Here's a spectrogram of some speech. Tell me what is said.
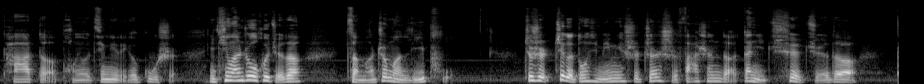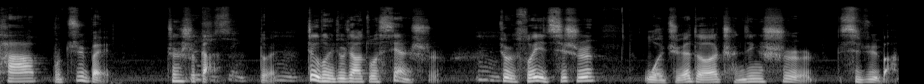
他的朋友经历的一个故事。你听完之后会觉得怎么这么离谱？就是这个东西明明是真实发生的，但你却觉得它不具备真实感。对，这个东西就叫做现实。嗯，就是所以其实我觉得沉浸式戏剧吧，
